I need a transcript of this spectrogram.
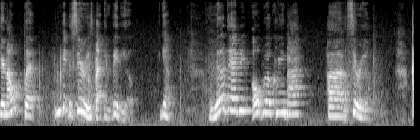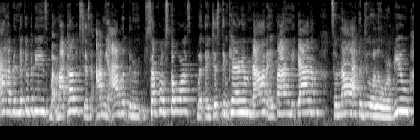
You know, but let me get the serious back in the video. Yeah. Little Debbie Oatmeal Cream Pie uh, cereal. I have been looking for these, but my Publix just, I mean, I looked in several stores, but they just didn't carry them. Now they finally got them. So now I could do a little review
